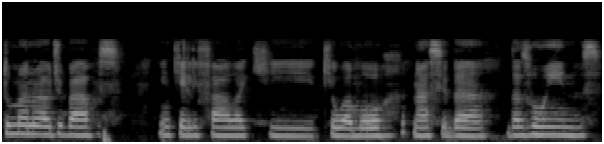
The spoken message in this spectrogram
do Manuel de Barros, em que ele fala que, que o amor nasce da, das ruínas,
